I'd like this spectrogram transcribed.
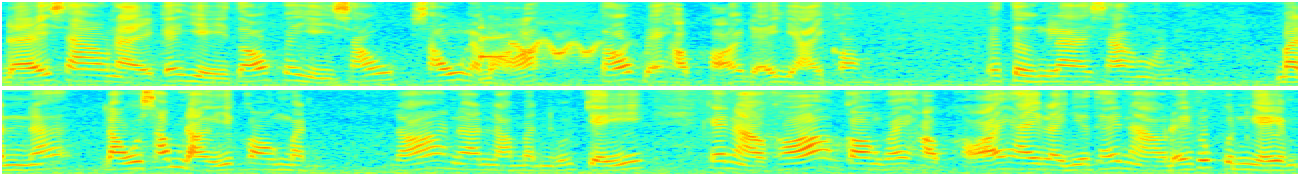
Để sau này cái gì tốt cái gì xấu xấu là bỏ. Tốt để học hỏi để dạy con. Để tương lai sau này mình á đâu có sống đời với con mình. Đó nên là mình cũng chỉ cái nào khó con phải học hỏi hay là như thế nào để rút kinh nghiệm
